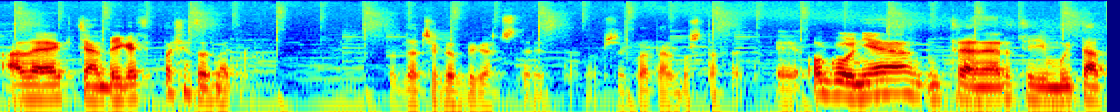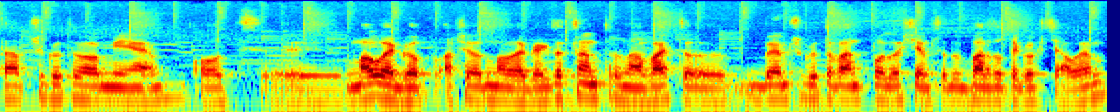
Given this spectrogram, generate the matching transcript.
ale chciałem biegać 800 metrów. To dlaczego biegasz 400 na przykład albo sztafetę? Y, Ogólnie trener, czyli mój tata, przygotował mnie od y, małego, raczej od małego. Jak zacząłem trenować, to byłem przygotowany pod 800, bo bardzo tego chciałem,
